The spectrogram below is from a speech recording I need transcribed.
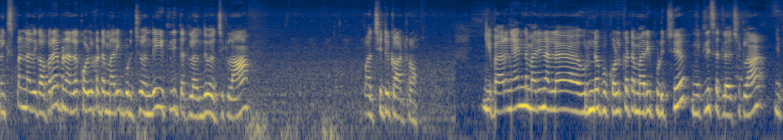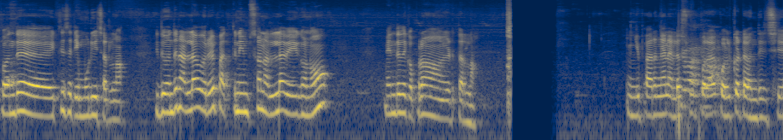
மிக்ஸ் பண்ணதுக்கப்புறம் இப்போ நல்லா கொழுக்கட்டை மாதிரி பிடிச்சி வந்து இட்லி தட்டில் வந்து வச்சுக்கலாம். வச்சுட்டு காட்டுறோம். இங்கே பாருங்கள் இந்த மாதிரி நல்லா உருண்டை கொழுக்கட்டை மாதிரி பிடிச்சி இட்லி செட்டில் வச்சுக்கலாம். இப்போ வந்து இட்லி செட்டியை மூடி வச்சிடலாம். இது வந்து நல்லா ஒரு பத்து நிமிஷம் நல்லா வேகணும். வெந்ததுக்கப்புறம் எடுத்துடலாம். இங்கே பாருங்கள் நல்லா சூப்பராக கொழுக்கட்டை வந்துருச்சு.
